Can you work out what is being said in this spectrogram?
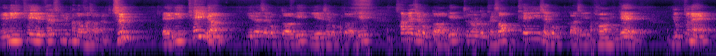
n이 k일 때 성립한다고 가정하면 즉 n이 k면 1의 제곱 더하기 2의 제곱 더하기 3의 제곱 더하기 쭈루룩 해서 k 제곱까지 더한 게 6분의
